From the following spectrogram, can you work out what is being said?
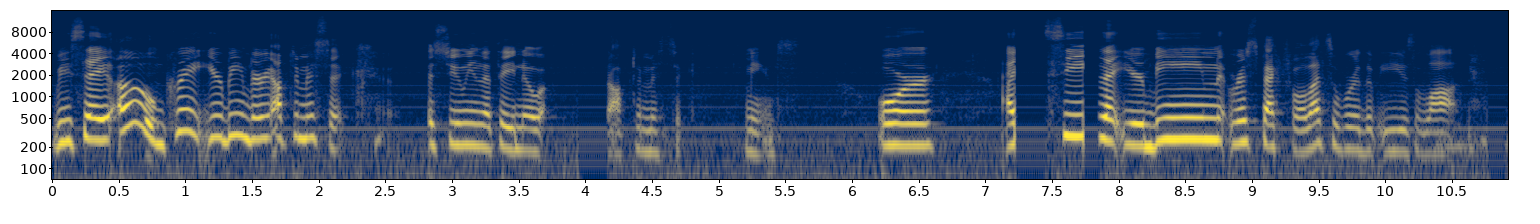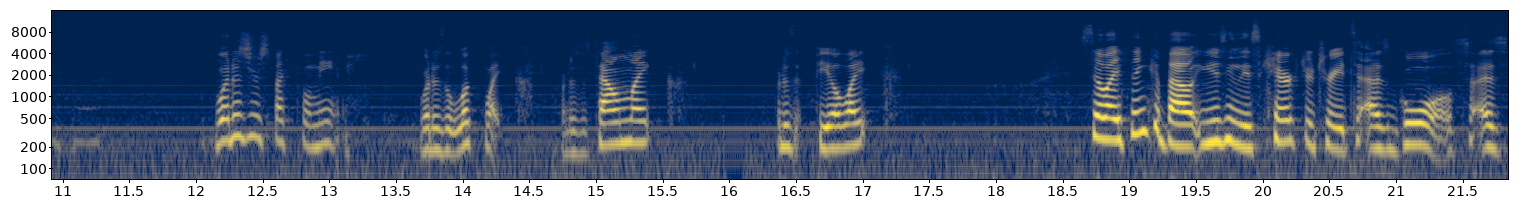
We say, oh, great, you're being very optimistic, assuming that they know what optimistic means. Or, I see that you're being respectful. That's a word that we use a lot. What does respectful mean? What does it look like? What does it sound like? What does it feel like? So I think about using these character traits as goals, as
